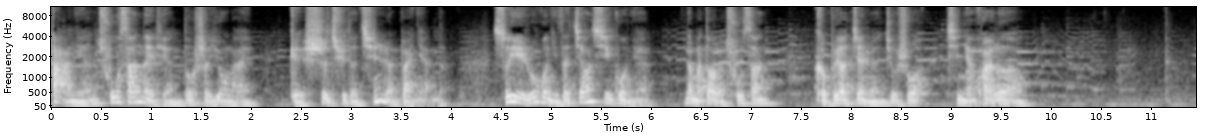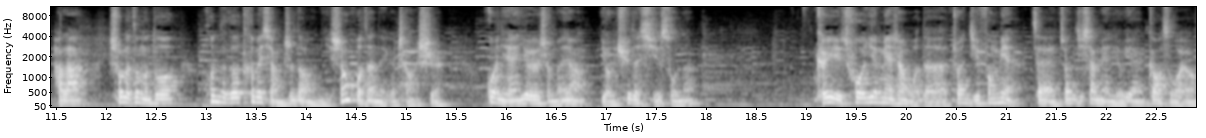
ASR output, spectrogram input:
大年初三那天都是用来给逝去的亲人拜年的。所以，如果你在江西过年，那么到了初三，可不要见人就说新年快乐哦。好啦，说了这么多，混子哥特别想知道你生活在哪个城市，过年又有什么样有趣的习俗呢？可以戳页面上我的专辑封面，在专辑下面留言告诉我哟。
